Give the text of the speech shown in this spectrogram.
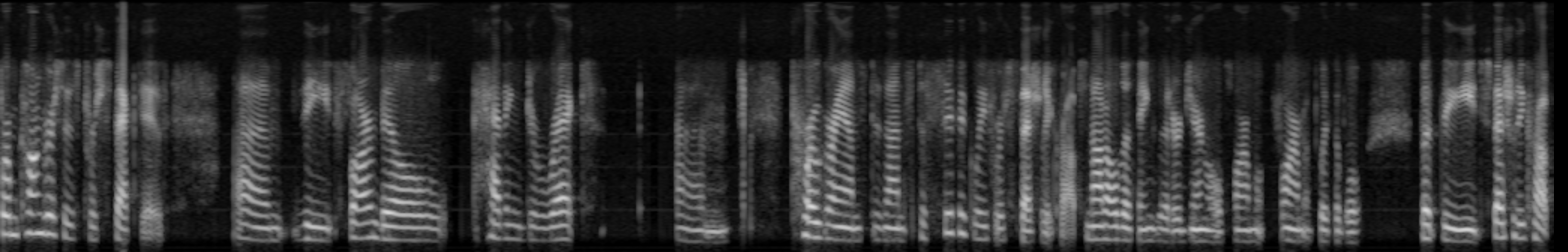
from Congress's perspective, um, the Farm Bill having direct um, programs designed specifically for specialty crops, not all the things that are general farm farm applicable but the specialty crop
